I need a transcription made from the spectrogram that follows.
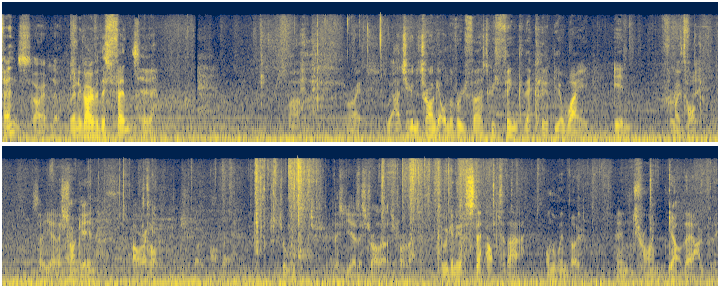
Fence. Alright, Look. we're gonna go over this fence here. Wow. Right, we're actually gonna try and get on the roof first. We think there could be a way in through the top. So yeah, let's try and get in up the top. Do you want me to, let's, yeah, let's try that, let's try that. So we're gonna get a step up to that on the window and then try and get up there hopefully.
